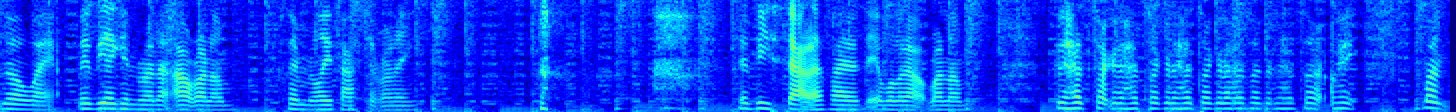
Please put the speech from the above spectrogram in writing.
No way. Maybe I can run outrun them. Because I'm really fast at running. It'd be sad if I was able to outrun them. Get a head start, get a head start, get a head start, get a head start, get a head start. Okay, come on.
